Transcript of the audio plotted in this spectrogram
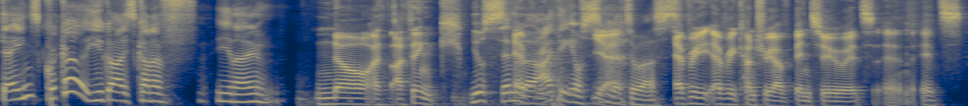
Danes quicker. Are you guys kind of you know. No, I, th- I think you're similar. Every, I think you're similar yeah, to us. Every every country I've been to, it's uh, it's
